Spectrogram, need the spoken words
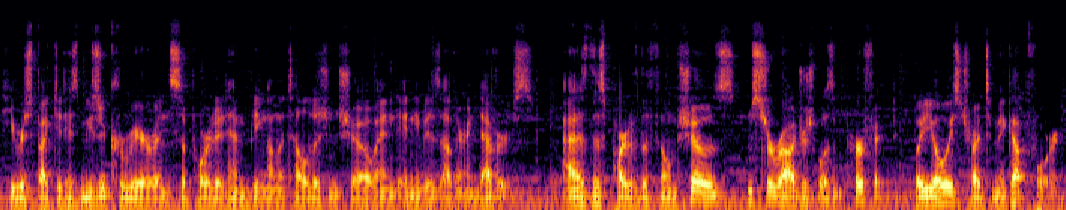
He respected his music career and supported him being on the television show and any of his other endeavors. As this part of the film shows, Mr. Rogers wasn't perfect, but he always tried to make up for it,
